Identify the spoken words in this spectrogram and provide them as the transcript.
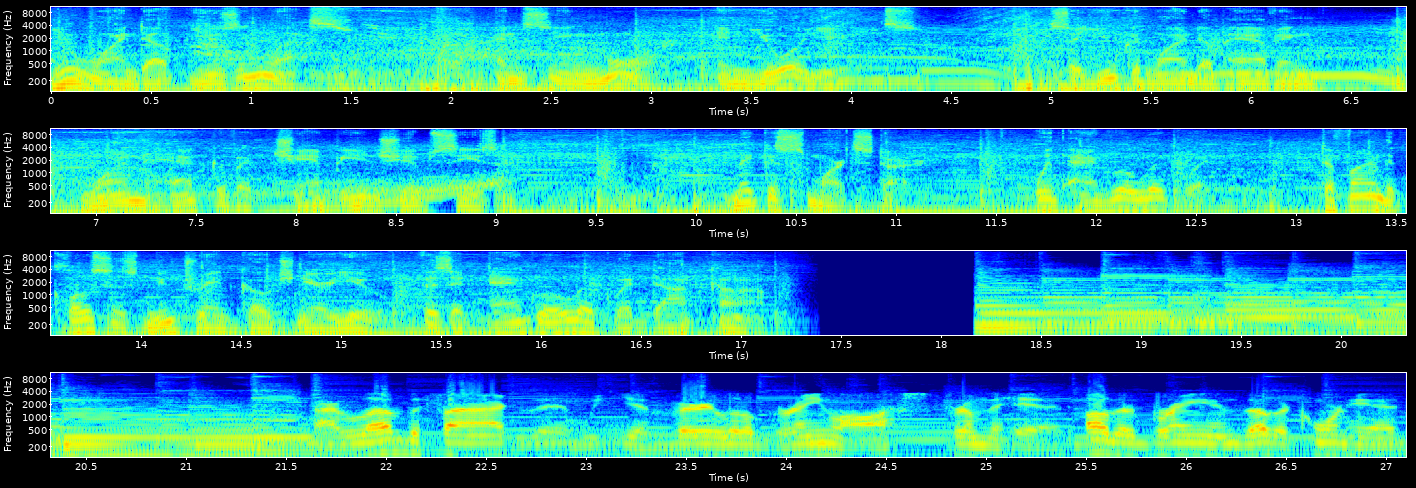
you wind up using less and seeing more in your yields. So you could wind up having one heck of a championship season. Make a smart start with AgroLiquid. To find the closest nutrient coach near you, visit agroliquid.com. love the fact that we get very little grain loss from the head. Other brands, other corn heads,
